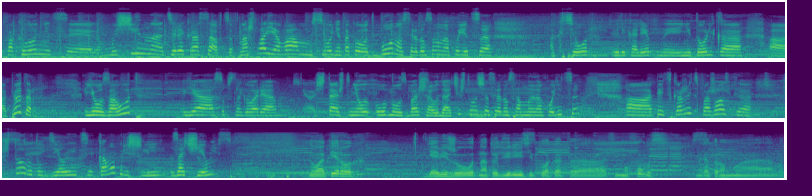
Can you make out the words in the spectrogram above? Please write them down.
поклонницы мужчин-красавцев. Нашла я вам сегодня такой вот бонус. Рядом со мной находится актер великолепный, не только а, Петр. Его зовут. Я, собственно говоря, считаю, что мне улыбнулась большая удача, что он сейчас рядом со мной находится. А, Петь, скажите, пожалуйста, что вы тут делаете? Кому пришли? Зачем? Ну, во-первых, я вижу вот на той двери висит плакат э, фильма «Фобос», на котором э, вот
